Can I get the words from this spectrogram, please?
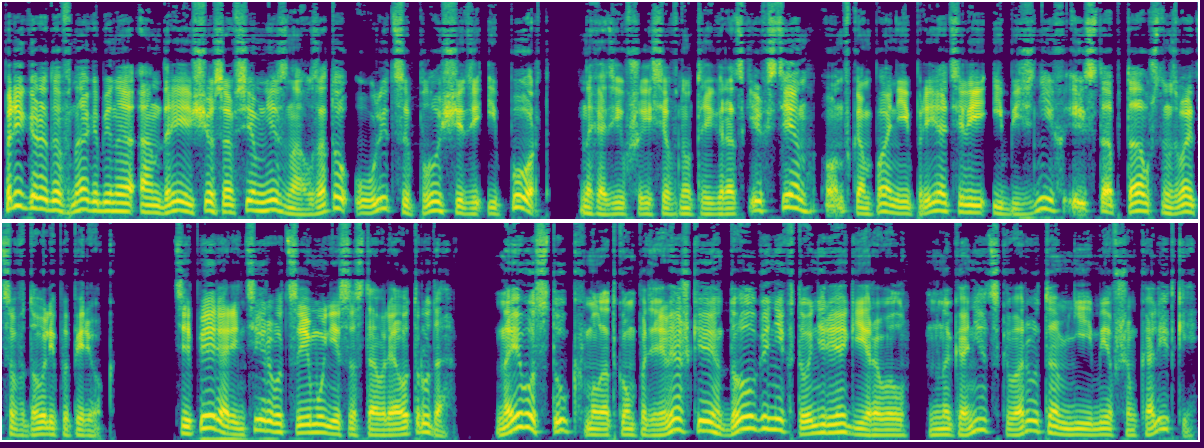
Пригородов Нагобина Андрей еще совсем не знал, зато улицы, площади и порт, находившиеся внутри городских стен, он в компании приятелей и без них и стоптал, что называется, вдоль и поперек. Теперь ориентироваться ему не составляло труда. На его стук молотком по деревяшке долго никто не реагировал. Наконец, к воротам, не имевшим калитки,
